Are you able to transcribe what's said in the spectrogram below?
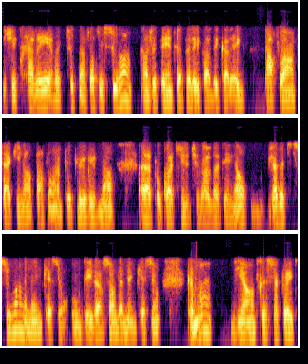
j'ai travaillé avec toute ma force et souvent, quand j'étais interpellé par des collègues, parfois en taquinant, parfois un peu plus rudement, euh, pourquoi tu, tu vas voter non, j'avais souvent la même question ou des versions de la même question. Comment diantre ça peut être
